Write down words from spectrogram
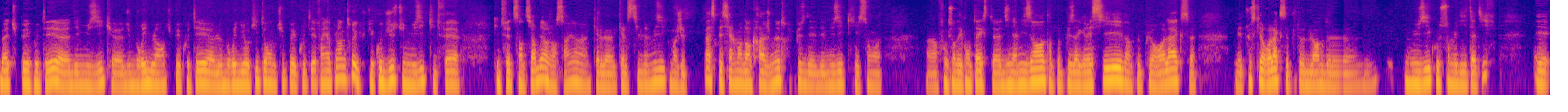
bah, tu peux écouter euh, des musiques, euh, du bruit blanc, tu peux écouter euh, le bruit de l'eau qui tourne, tu peux écouter. Enfin, il y a plein de trucs. Tu écoutes juste une musique qui te fait, qui te, fait te sentir bien, j'en sais rien. Hein, quel, quel, style de musique Moi, j'ai pas spécialement d'ancrage neutre, plus des, des, musiques qui sont, en fonction des contextes, dynamisantes, un peu plus agressives, un peu plus relax. Mais tout ce qui est relax, c'est plutôt de l'ordre de musique ou son méditatif. Et,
